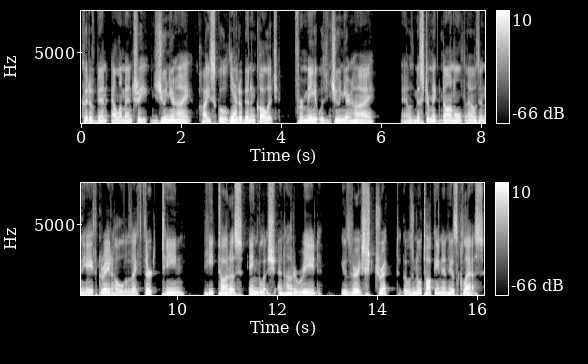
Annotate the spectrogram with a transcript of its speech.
Could have been elementary, junior high, high school, Yeah. could have been in college. For me, it was junior high. And it was Mr. McDonald. I was in the eighth grade. How old was I? 13. He taught us English and how to read. He was very strict. There was no talking in his class.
